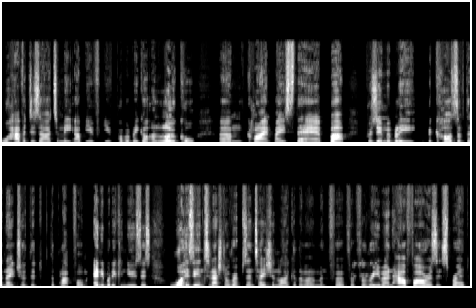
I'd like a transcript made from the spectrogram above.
will have a desire to meet up. You've you've probably got a local um, client base there, but presumably because of the nature of the, the platform, anybody can use this. What is the international representation like at the moment for for, for Remo, and how far has it spread?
